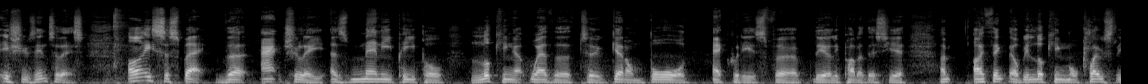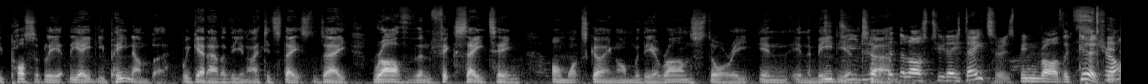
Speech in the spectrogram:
issues into this. I suspect that actually, as many people looking at whether to get on board equities for the early part of this year, um, I think they'll be looking more closely, possibly, at the ADP number we get out of the United States today, rather than fixating on what's going on with the Iran story in, in the medium Do you term. Look at the last two days' data; it's been rather good Strong.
